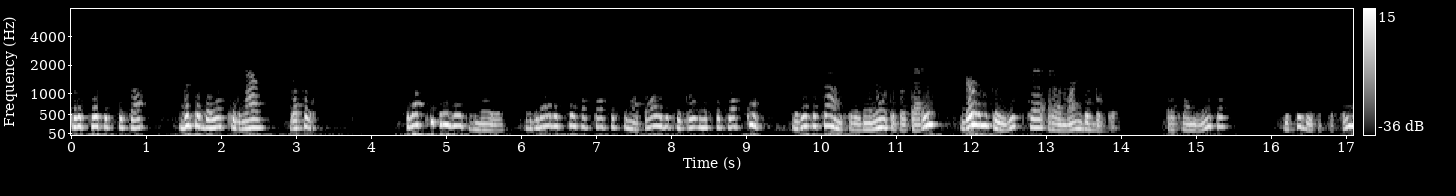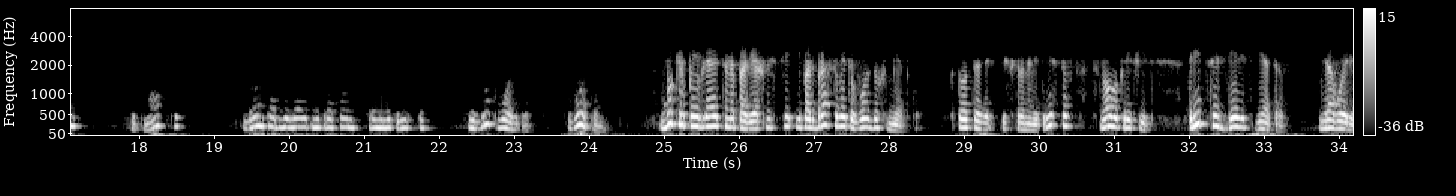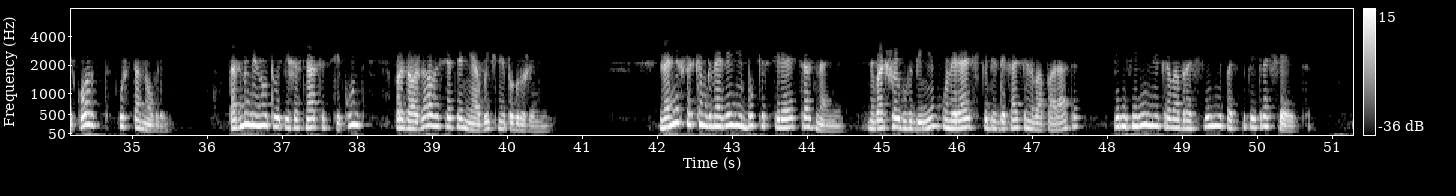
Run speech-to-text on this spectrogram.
Через четверть часа букер дает сигнал «Готов». Плавки прыгают в море. Взгляды всех оставшихся на палубе прикованы к поплавку. Где-то там, через минуту-полторы, должен появиться Раймондо Букер. Прошла минута, еще 10 секунд, 15. Громко объявляет микрофон хронометриста и вдруг возглас. Вот он. Букер появляется на поверхности и подбрасывает в воздух метку. Кто-то из хронометристов снова кричит «39 метров! Мировой рекорд установлен!» Одну минуту и 16 секунд продолжалось это необычное погружение. На несколько мгновений Букер теряет сознание. На большой глубине у ныряльщика бездыхательного аппарата периферийное кровообращение почти прекращается.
